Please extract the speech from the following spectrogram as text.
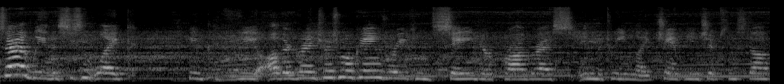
Sadly, this isn't like I think the other Gran Turismo games where you can save your progress in between like championships and stuff.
